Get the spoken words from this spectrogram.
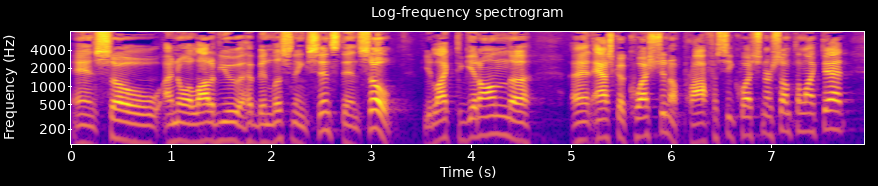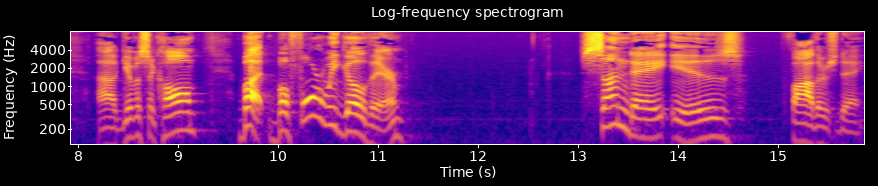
And so I know a lot of you have been listening since then. So if you'd like to get on the, and ask a question, a prophecy question or something like that, uh, give us a call. But before we go there, Sunday is Father's Day.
